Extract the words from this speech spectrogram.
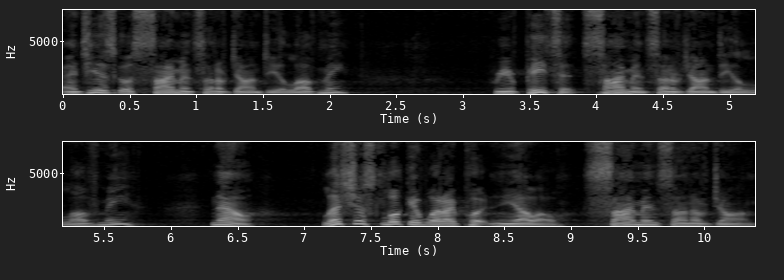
And Jesus goes, Simon, son of John, do you love me? He repeats it Simon, son of John, do you love me? Now, Let's just look at what I put in yellow Simon, son of John.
